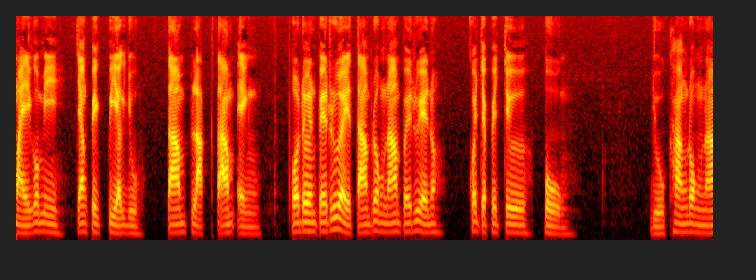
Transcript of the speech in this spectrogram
หม่ ๆ ก็มียังเปียกๆอยู่ ตามปลักตามแอ่ง พอเดินไปเรื่อย ตามร่องน้ำไปเรื่อยเนาะก็จะไปเจอโป่ง อยู่ข้างร่องน้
